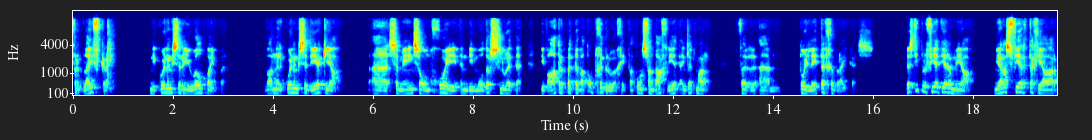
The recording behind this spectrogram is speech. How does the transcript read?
verblyf kry in die koning se rioolpype wanneer koning Sedekia uh se mense hom gooi in die modderslote, die waterputte wat opgedroog het wat ons vandag weet eintlik maar vir um toilette gebruik is. Dis die profeet Jeremia meer as 40 jaar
